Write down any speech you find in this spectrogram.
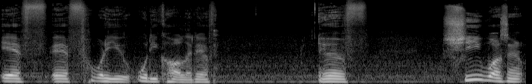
if if what do you what do you call it if if she wasn't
